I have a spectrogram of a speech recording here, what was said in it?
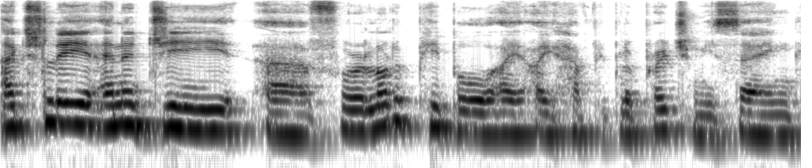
Actually, energy, uh, for a lot of people, I, I have people approaching me saying,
